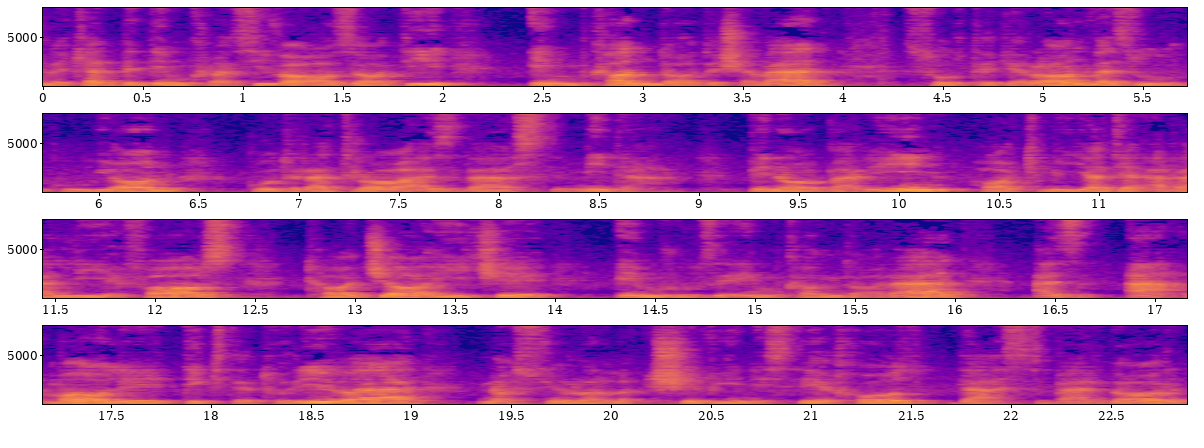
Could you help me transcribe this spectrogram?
مملکت به دموکراسی و آزادی امکان داده شود سلطگران و زورگویان قدرت را از دست می‌دهند. بنابراین حاکمیت اقلی فارس تا جایی که امروز امکان دارد از اعمال دیکتاتوری و ناسیونال شوینیستی خود دست بردار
